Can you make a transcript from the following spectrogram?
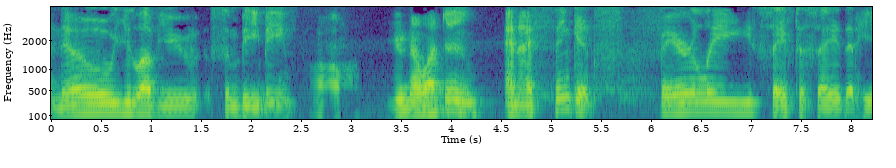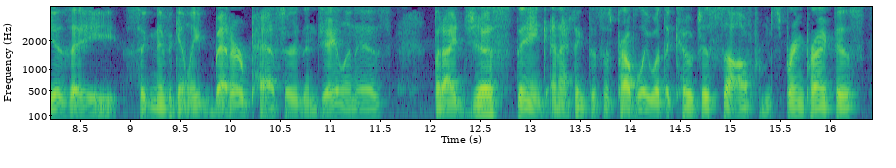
know you love you some BB, Oh, you know I do. and I think it's fairly safe to say that he is a significantly better passer than Jalen is. But I just think, and I think this is probably what the coaches saw from spring practice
